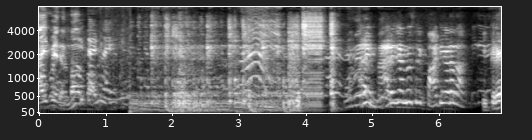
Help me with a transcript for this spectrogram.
అయిపోయింది ఇక్కడే.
